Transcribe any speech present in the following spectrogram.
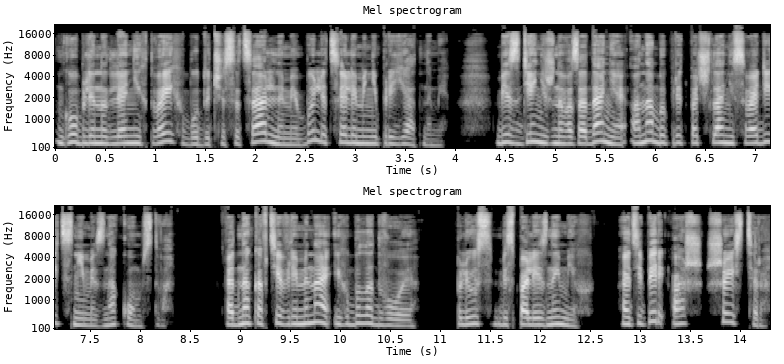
Гоблины для них двоих, будучи социальными, были целями неприятными. Без денежного задания она бы предпочла не сводить с ними знакомства. Однако в те времена их было двое, плюс бесполезный мех, а теперь аж шестеро.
